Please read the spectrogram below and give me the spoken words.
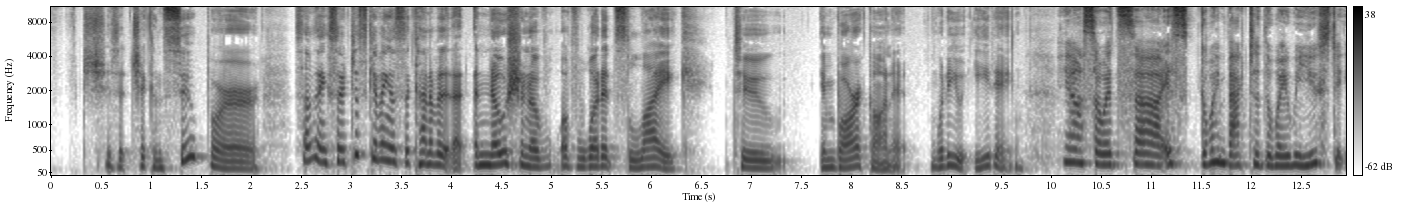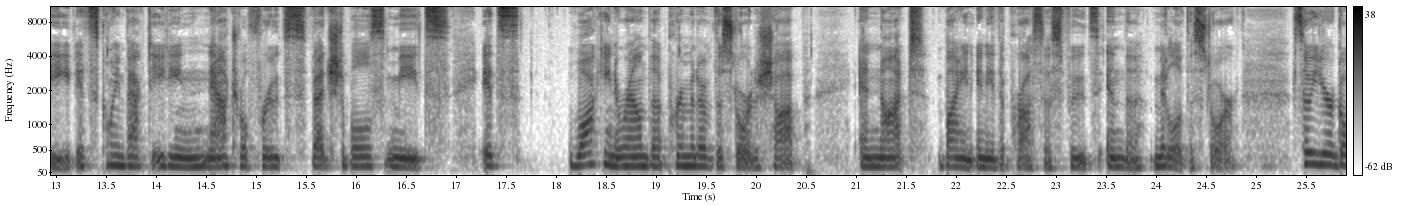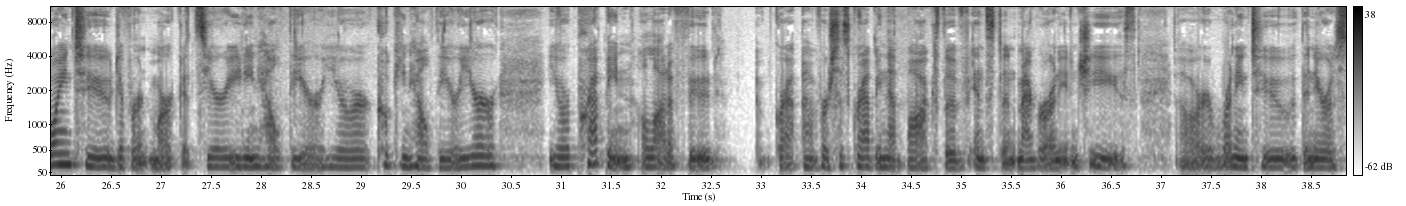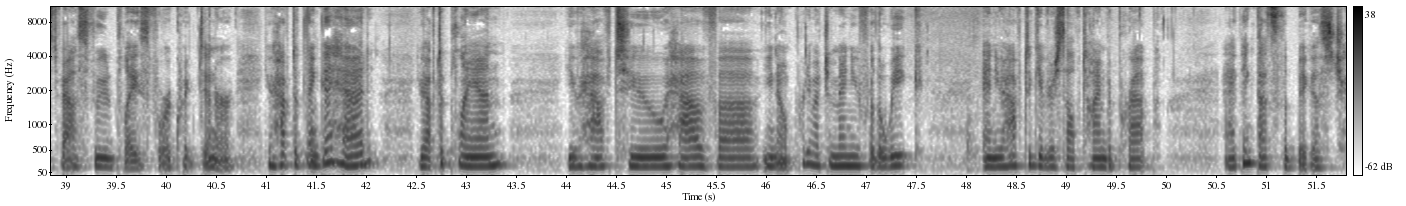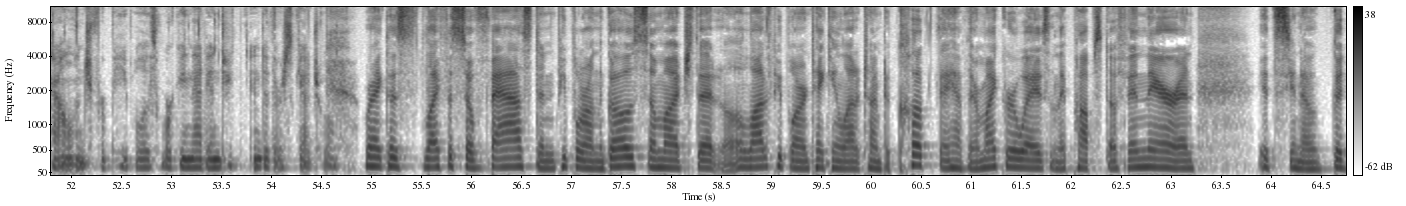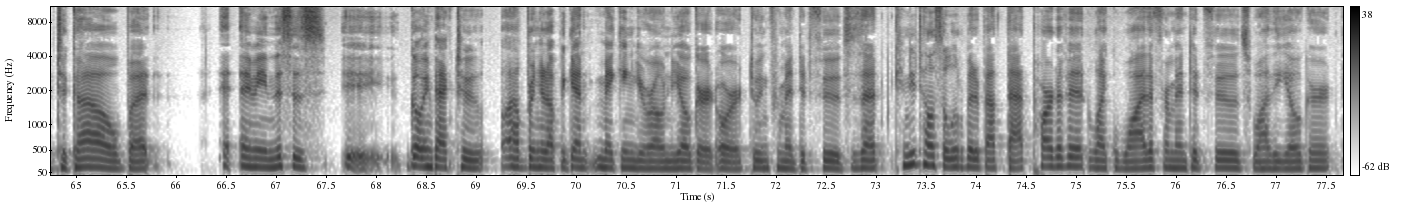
is it chicken soup or something? So just giving us a kind of a, a notion of, of what it's like to embark on it. What are you eating? Yeah, so it's uh, it's going back to the way we used to eat. It's going back to eating natural fruits, vegetables, meats. It's walking around the perimeter of the store to shop and not buying any of the processed foods in the middle of the store. So you're going to different markets. You're eating healthier. You're cooking healthier. You're you're prepping a lot of food gra- uh, versus grabbing that box of instant macaroni and cheese or running to the nearest fast food place for a quick dinner. You have to think ahead. You have to plan. You have to have uh, you know pretty much a menu for the week, and you have to give yourself time to prep. And I think that's the biggest challenge for people is working that into into their schedule. Right, because life is so fast and people are on the go so much that a lot of people aren't taking a lot of time to cook. They have their microwaves and they pop stuff in there and it's, you know, good to go. But I- mean, this is eh, going back to, I'll bring it up again, making your own yogurt or doing fermented foods. Is that, can you tell us a little bit about that part of it? Like why the fermented foods, why the yogurt?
